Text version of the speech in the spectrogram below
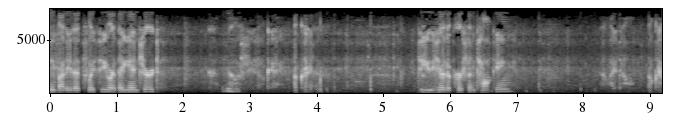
Anybody that's with you, are they injured? No, she's okay. Okay. Do you hear the person talking? No, I don't. Okay.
